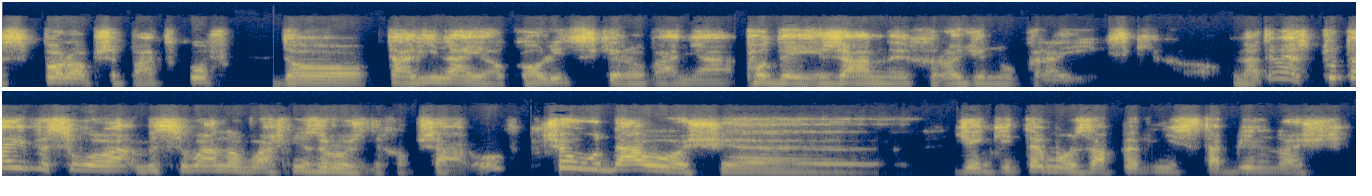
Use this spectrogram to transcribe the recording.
sporo przypadków do Talina i okolic skierowania podejrzanych rodzin ukraińskich. Natomiast tutaj wysyła, wysyłano właśnie z różnych obszarów. Czy udało się dzięki temu zapewnić stabilność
